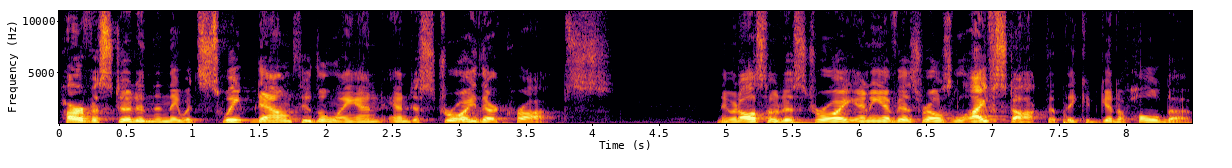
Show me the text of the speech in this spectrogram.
harvested, and then they would sweep down through the land and destroy their crops. They would also destroy any of Israel's livestock that they could get a hold of.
